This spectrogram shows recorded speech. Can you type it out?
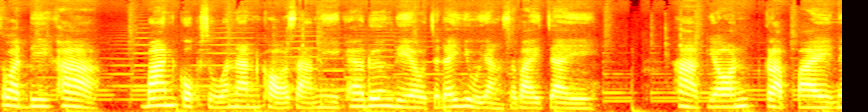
สวัสดีค่ะ บ้านกบสุวรรณันขอสามีแค่เรื่องเดียวจะได้อยู่อย่างสบายใจ หากย้อนกลับไปใน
